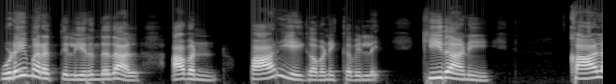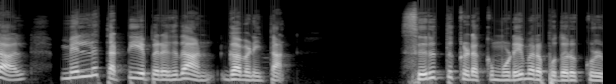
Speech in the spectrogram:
உடைமரத்தில் இருந்ததால் அவன் பாரியை கவனிக்கவில்லை. கீதானி காலால் மெல்ல தட்டிய பிறகுதான் கவனித்தான். சிறுத்து கிடக்கும் உடைமர புதருக்குள்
